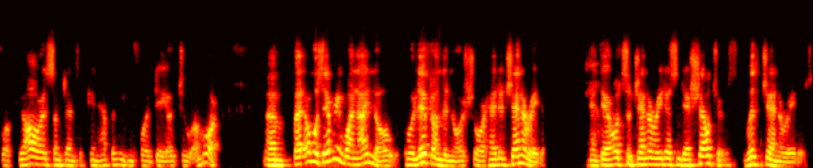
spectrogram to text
for a few hours. Sometimes it can happen even for a day or two or more. Um, but almost everyone I know who lived on the North Shore had a generator. And there are also generators in their shelters with generators.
